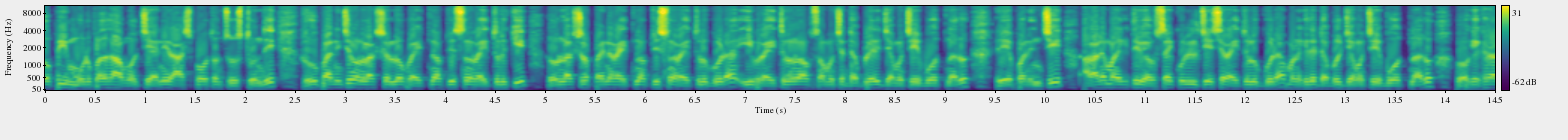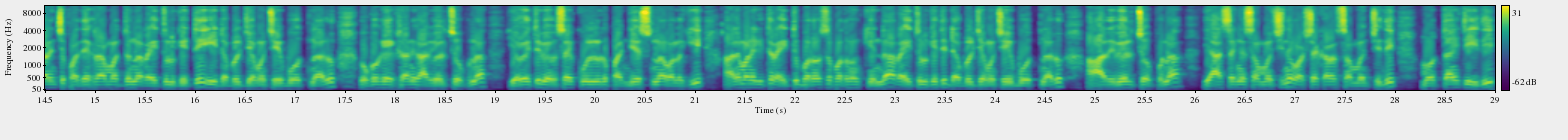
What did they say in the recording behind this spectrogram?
లోపు ఈ మూడు పథకాలు అమలు చేయని రాష్ట్ర ప్రభుత్వం చూస్తుంది. రూపాయి నుంచి రెండు లక్షల లోపు రైతునాపు తీసుకున్న రైతులకి రెండు లక్షల పైన రైతునాపు తీసుకున్న రైతులు కూడా ఈ రైతు రుణమాఫీ సంబంధించిన డబ్బులు అయితే జమ చేయబోతున్నారు. రేపటి నుంచి అలానే మనకైతే వ్యవసాయ కూలీలు చేసే రైతులకు కూడా మనకైతే డబ్బులు జమ చేయబోతున్నారు. ఒక ఎకరా నుంచి పది ఎకరాల మధ్య ఉన్న రైతులకైతే ఈ డబ్బులు జమ చేయ చేయబోతున్నారు. ఒక్కొక్క ఎకరానికి ఆరు వేల చొప్పున ఎవరైతే వ్యవసాయ కూలీలుగా పనిచేస్తున్న వాళ్ళకి అలా మనకైతే రైతు భరోసా పథకం కింద రైతులకైతే డబ్బులు జమ చేయబోతున్నారు. ఆరు వేల చొప్పున యాసంగి సంబంధించింది వర్షాకాలం సంబంధించింది. మొత్తం అయితే ఇది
